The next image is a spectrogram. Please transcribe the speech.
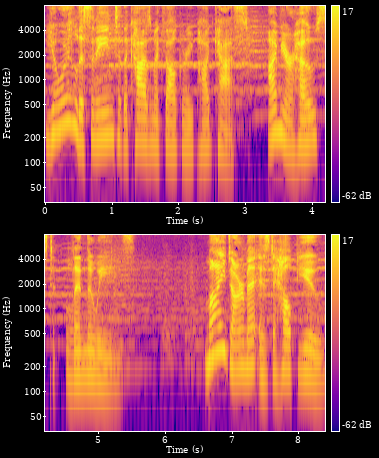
You're listening to the Cosmic Valkyrie podcast. I'm your host, Lynn Louise. My Dharma is to help you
